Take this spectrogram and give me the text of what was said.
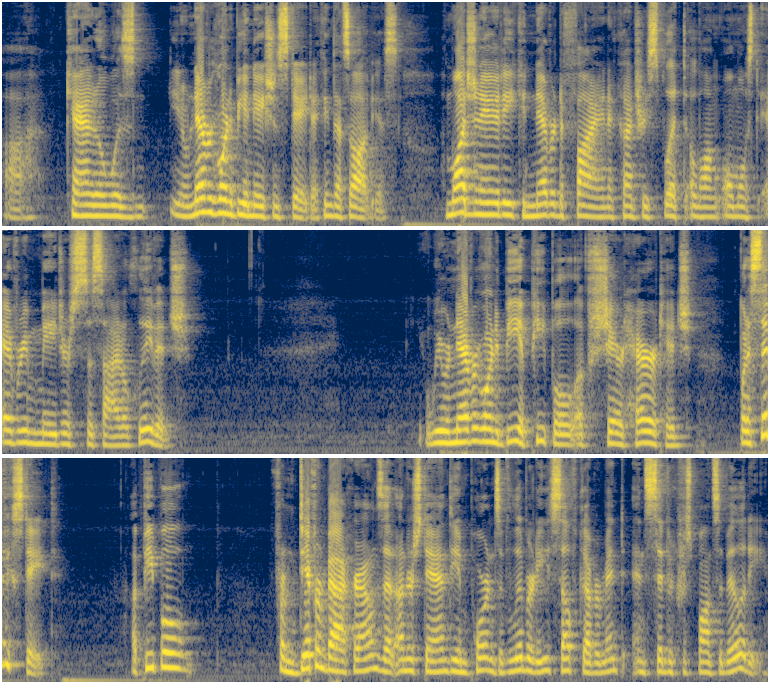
Uh, Canada was, you know, never going to be a nation state. I think that's obvious. Homogeneity can never define a country split along almost every major societal cleavage. We were never going to be a people of shared heritage, but a civic state. A people from different backgrounds that understand the importance of liberty, self government, and civic responsibility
